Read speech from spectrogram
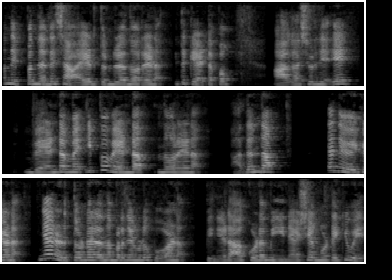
അന്ന് ഇപ്പം തന്നെ ചായ എടുത്തോണ്ടിരാന്ന് പറയണം. ഇത് കേട്ടപ്പം ആകാശ് പറഞ്ഞു ഏ വേണ്ടമ്മേ ഇപ്പൊ വേണ്ട എന്ന് പറയണ. അതെന്താ? എന്ന് ചോദിക്കണം ഞാൻ എടുത്തോണ്ട് വരാന്ന് പറഞ്ഞ് അങ്ങോട്ട് പോവാണ്. പിന്നീട് ആ കൂടെ മീനാക്ഷി അങ്ങോട്ടേക്ക് പോയി.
